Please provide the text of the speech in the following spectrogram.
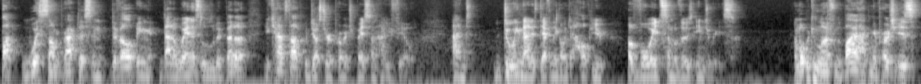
but with some practice and developing that awareness a little bit better, you can start to adjust your approach based on how you feel. And doing that is definitely going to help you avoid some of those injuries. And what we can learn from the biohacking approach is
